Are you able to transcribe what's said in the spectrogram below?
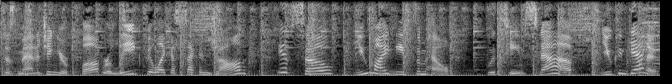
Does managing your club or league feel like a second job? If so, you might need some help. With Team Snap, you can get it.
